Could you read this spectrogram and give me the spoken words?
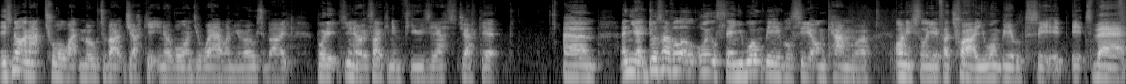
it's not an actual like motorbike jacket you know the ones you wear on your motorbike but it's you know it's like an enthusiast jacket. Um, and yeah it does have a little oil stain. You won't be able to see it on camera honestly. If I try you won't be able to see it, it it's there.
